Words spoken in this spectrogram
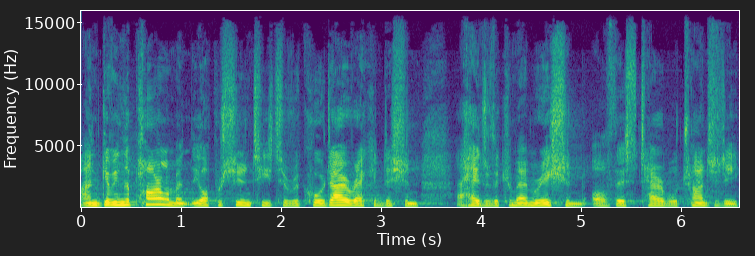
and giving the Parliament the opportunity to record our recognition ahead of the commemoration of this terrible tragedy.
